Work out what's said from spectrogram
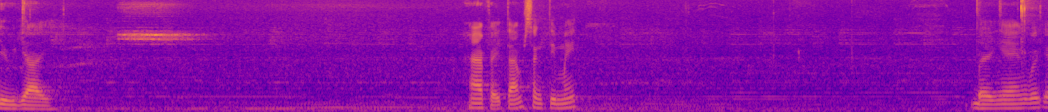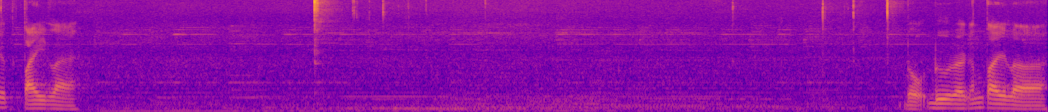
chiều dài 2,8 cm bề ngang với cái tay là độ đưa ra cánh tay là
